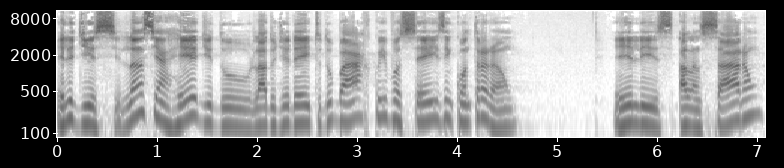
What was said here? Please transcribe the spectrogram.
Ele disse: Lancem a rede do lado direito do barco e vocês encontrarão. Eles a lançaram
